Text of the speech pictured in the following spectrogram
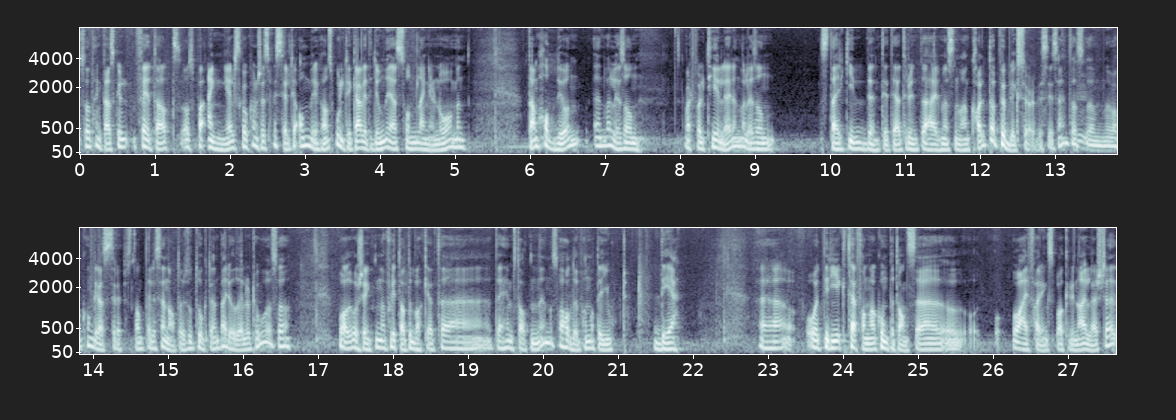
Så tenkte jeg skulle føye til at altså På engelsk, og kanskje spesielt i amerikansk politikk, jeg vet ikke om det er sånn lenger nå, men de hadde jo en, en veldig sånn, i hvert fall tidligere, en veldig sånn sterk identitet rundt det her med som man kalte public service. Altså, det var kongressrepresentant eller senator, så tok det en periode eller to. og Så var i Washington og flytta tilbake til, til hjemstaten din, og så hadde du på en måte gjort det. Uh, og et rikt tilfang av kompetanse og, erfaringsbakgrunner ellers det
